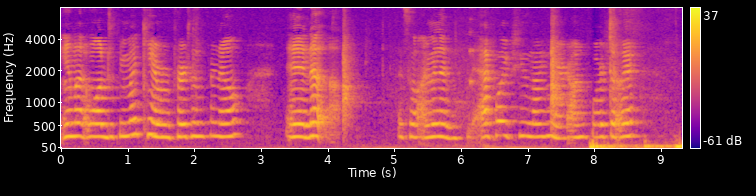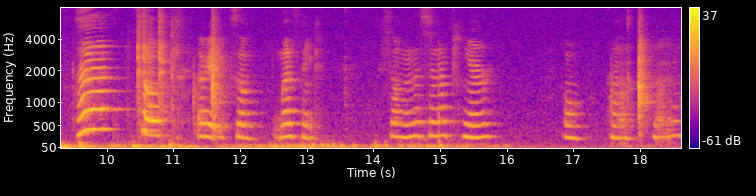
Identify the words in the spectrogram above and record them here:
Anna will just be my camera person for now. And uh, so I'm gonna act like she's not here, unfortunately. so, okay, so let's think. So I'm gonna sit up here. Oh, hold on. Let me.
